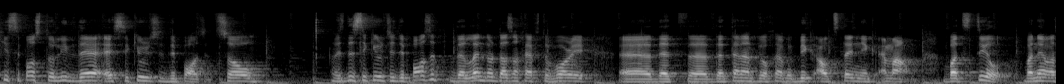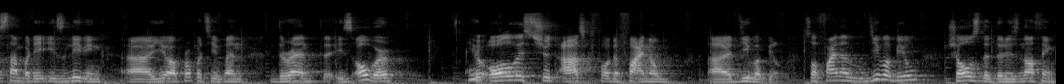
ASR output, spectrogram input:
he's supposed to leave there a security deposit. So with this security deposit, the lender doesn't have to worry uh, that uh, the tenant will have a big outstanding amount. But still, whenever somebody is leaving uh, your property when the rent is over, you always should ask for the final uh, DEWA bill. So final DEWA bill shows that there is nothing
